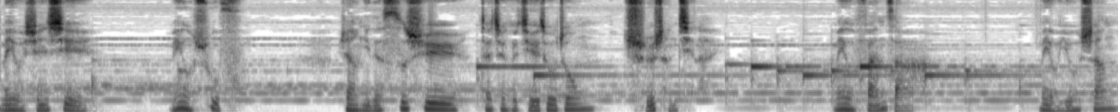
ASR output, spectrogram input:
没有宣泄，没有束缚，让你的思绪在这个节奏中驰骋起来。没有繁杂，没有忧伤，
